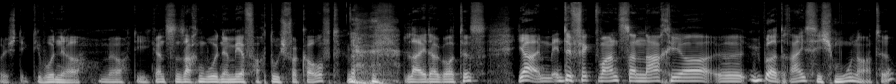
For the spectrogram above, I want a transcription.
richtig. Die wurden ja, ja, die ganzen Sachen wurden ja mehrfach durchverkauft. Leider Gottes. Ja, im Endeffekt waren es dann nachher äh, über 30 Monate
